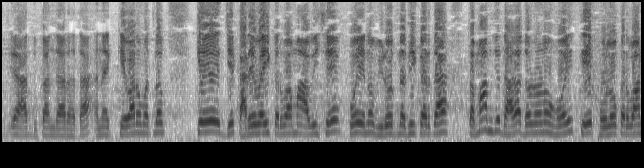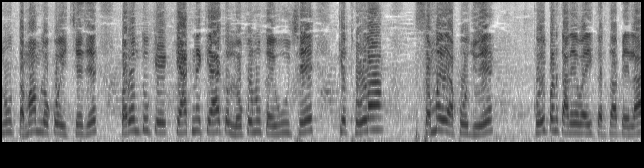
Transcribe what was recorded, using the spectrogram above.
જે આ દુકાનદાર હતા, અને કહેવાનો મતલબ કે જે કાર્યવાહી કરવામાં આવી છે, કોઈ એનો વિરોધ નથી કરતા. તમામ જે ધારાધોરણો હોય, તે ફોલો કરવાનું તમામ લોકો ઈચ્છે છે. પરંતુ કે ક્યાંક ને ક્યાંક લોકોનું કહેવું છે કે થોડા સમય આપવો જોઈએ કોઈ પણ કાર્યવાહી કરતા પહેલા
